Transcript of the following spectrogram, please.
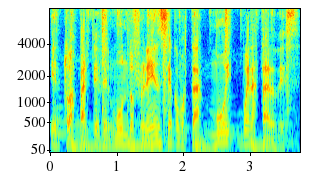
en todas partes del mundo. Florencia, ¿cómo estás? Muy buenas tardes.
